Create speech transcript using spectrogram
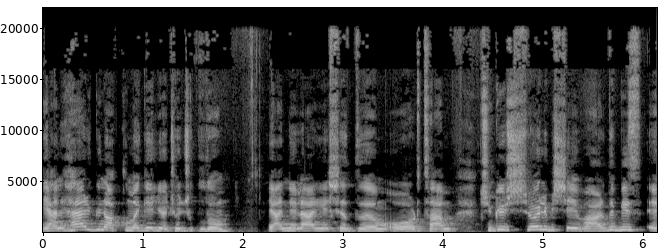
yani her gün aklıma geliyor çocukluğum. Yani neler yaşadığım, o ortam. Çünkü şöyle bir şey vardı. Biz e,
